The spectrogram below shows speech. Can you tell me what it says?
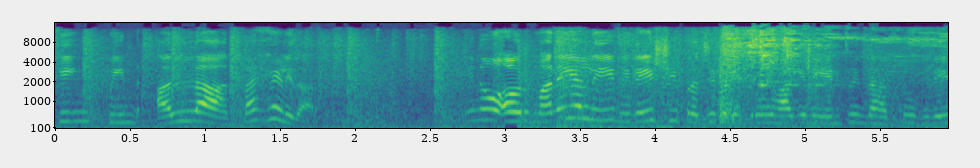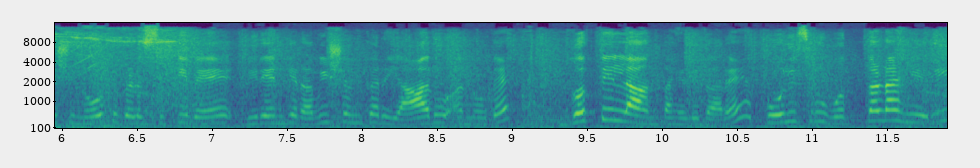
ಕಿಂಗ್ ಪಿನ್ ಅಲ್ಲ ಅಂತ ಹೇಳಿದ್ದಾರೆ. ಇನ್ನು ಅವ್ರ ಮನೆಯಲ್ಲಿ ವಿದೇಶಿ ಪ್ರಜೆಗಳಿದ್ರು ಹಾಗೆಯೇ ಎಂಟರಿಂದ ಹತ್ತು ವಿದೇಶಿ ನೋಟುಗಳು ಸಿಕ್ಕಿವೆ. ವೀರೇನ್ಗೆ ರವಿಶಂಕರ್ ಯಾರು ಅನ್ನೋದೇ ಗೊತ್ತಿಲ್ಲ ಅಂತ ಹೇಳಿದ್ದಾರೆ. ಪೊಲೀಸರು ಒತ್ತಡ ಹೇರಿ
